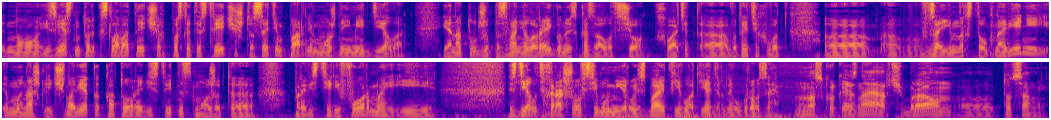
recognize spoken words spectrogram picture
но известно только слова Тэтчер после этой встречи, что с этим парнем можно иметь дело. И она тут же позвонила Рейгану и сказала, все, хватит э, вот этих вот э, э, взаимных столкновений, мы нашли человека, который действительно сможет э, провести реформы и сделать хорошо всему миру, избавив его от ядерной угрозы. Насколько я знаю, Арчи Браун, э, тот самый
